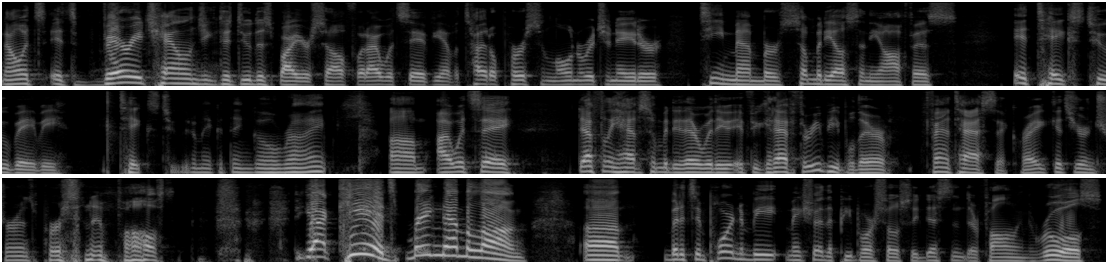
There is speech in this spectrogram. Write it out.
Now it's it's very challenging to do this by yourself. What I would say if you have a title person, loan originator, team member, somebody else in the office, it takes two, baby. It takes two to make a thing go right. Um, I would say definitely have somebody there with you. If you could have three people there, fantastic, right? Get your insurance person involved. if you got kids, bring them along. Um, but it's important to be make sure that people are socially distant, they're following the rules.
